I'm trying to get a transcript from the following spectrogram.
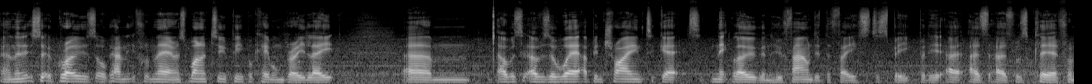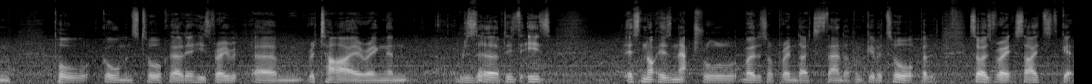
and then it sort of grows organically from there. And one or two people came on very late. Um, I was I was aware. I've been trying to get Nick Logan, who founded the Face, to speak, but he, uh, as as was clear from Paul Gorman's talk earlier, he's very um, retiring and reserved. He's, he's it's not his natural modus operandi to stand up and give a talk. But so I was very excited to get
